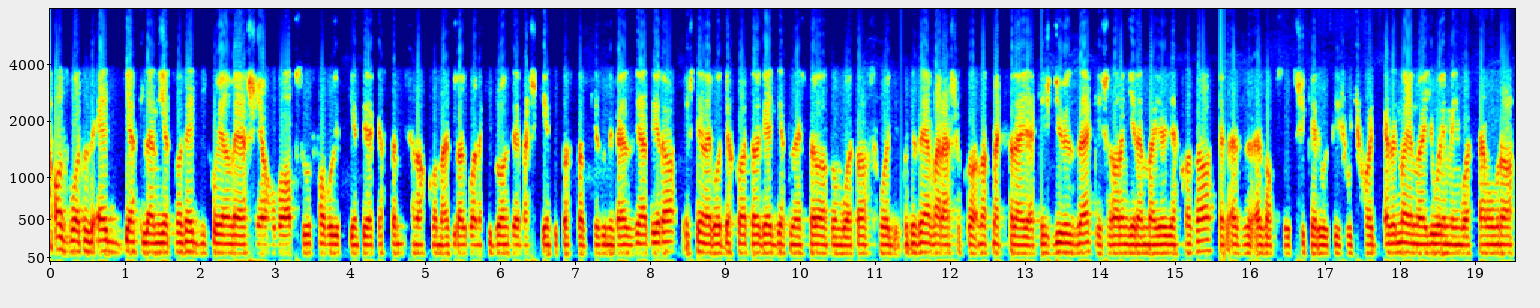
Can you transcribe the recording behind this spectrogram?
Az volt az egyetlen, illetve az egyik olyan verseny, ahova abszolút favoritként érkeztem, hiszen akkor már világbajnoki bronzért egyetemesként utaztam ki az univerziádéra, és tényleg ott gyakorlatilag egyetlen egy feladatom volt az, hogy, hogy az elvárásoknak megfeleljek és győzzek, és aranyéremmel jöjjek haza. Ez, ez abszolút sikerült is, úgyhogy ez egy nagyon-nagyon jó élmény volt számomra,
